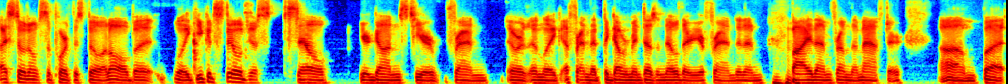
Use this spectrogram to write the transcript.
i still don't support this bill at all but like you could still just sell your guns to your friend or and like a friend that the government doesn't know they're your friend and then buy them from them after. Um, but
